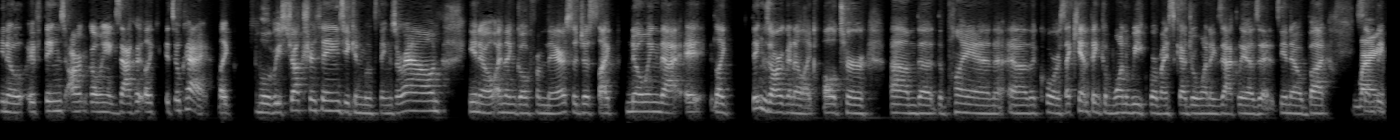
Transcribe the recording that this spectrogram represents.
you know if things aren't going exactly like it's okay like we'll restructure things you can move things around you know and then go from there so just like knowing that it like things are going to like alter um, the the plan uh, the course i can't think of one week where my schedule went exactly as is you know but right. something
